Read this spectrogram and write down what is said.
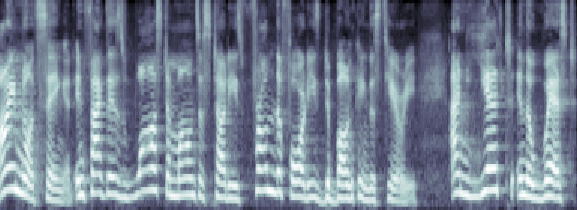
I'm not saying it. In fact, there's vast amounts of studies from the 40s debunking this theory. And yet in the West,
